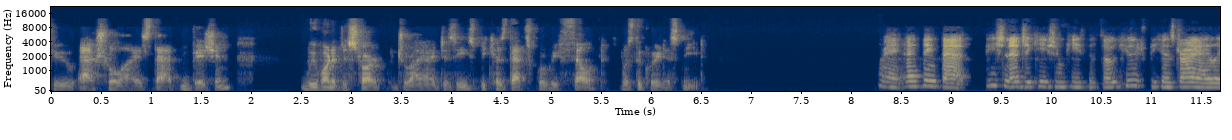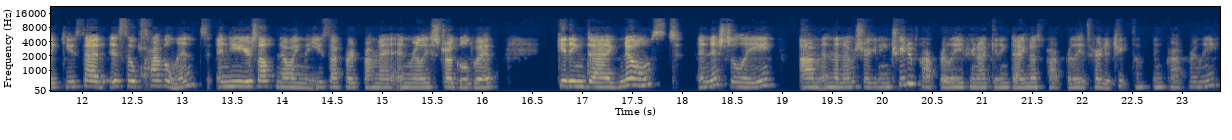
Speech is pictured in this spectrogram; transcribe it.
to actualize that vision, we wanted to start with dry eye disease because that's where we felt was the greatest need. Right. I think that patient education piece is so huge because dry eye, like you said, is so prevalent. And you yourself knowing that you suffered from it and really struggled with getting diagnosed initially um, and then I'm sure getting treated properly. If you're not getting diagnosed properly, it's hard to treat something properly,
